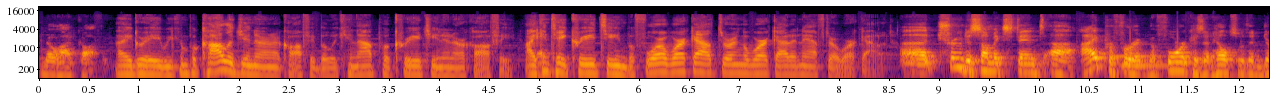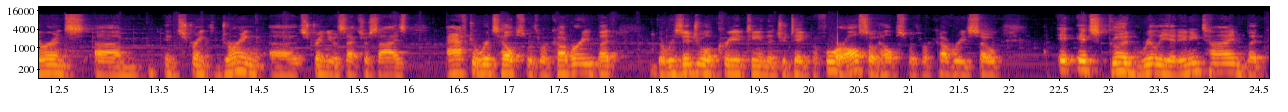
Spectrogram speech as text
no hot coffee. I agree. We can put collagen in our coffee, but we cannot put creatine in our coffee. I can take creatine before a workout, during a workout, and after a workout. Uh, true to some extent. Uh, I prefer it before because it helps with endurance um, and strength during uh, strenuous exercise. Afterwards helps with recovery, but the residual creatine that you take before also helps with recovery. So it, it's good really at any time, but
